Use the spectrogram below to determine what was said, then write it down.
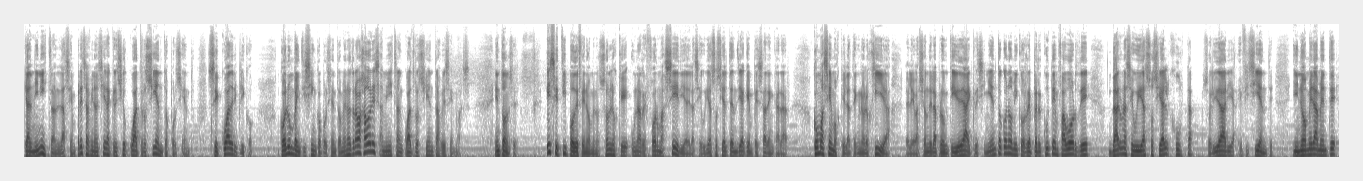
que administran las empresas financieras creció 400%, se cuadriplicó con un 25% menos de trabajadores, administran 400 veces más. Entonces, ese tipo de fenómenos son los que una reforma seria de la seguridad social tendría que empezar a encarar. ¿Cómo hacemos que la tecnología, la elevación de la productividad, el crecimiento económico repercute en favor de dar una seguridad social justa, solidaria, eficiente y no meramente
